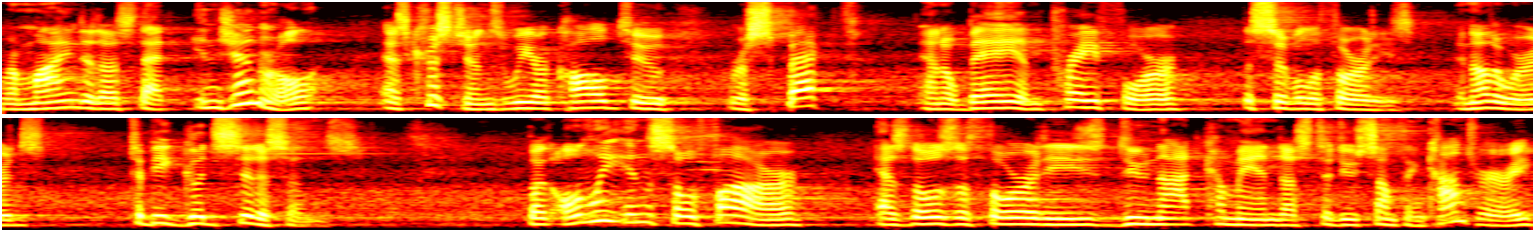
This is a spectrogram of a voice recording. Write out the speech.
reminded us that in general, as Christians, we are called to respect and obey and pray for the civil authorities. In other words, to be good citizens. But only insofar as those authorities do not command us to do something contrary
